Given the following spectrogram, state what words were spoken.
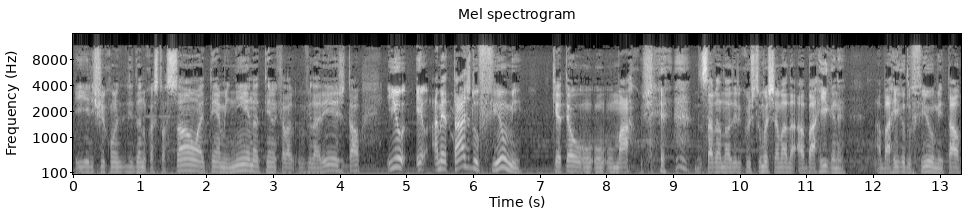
e eles ficam lidando com a situação. Aí tem a menina, tem aquela vilarejo e tal. E o, a metade do filme, que até o, o, o Marcos do Sabe da Nós ele costuma chamar a barriga, né? A barriga do filme e tal.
